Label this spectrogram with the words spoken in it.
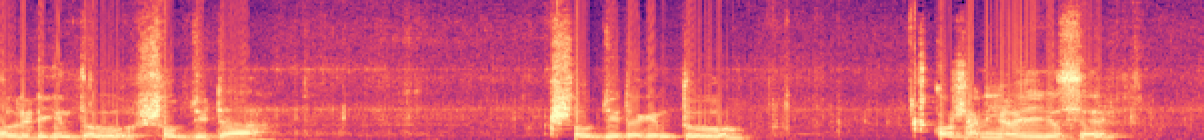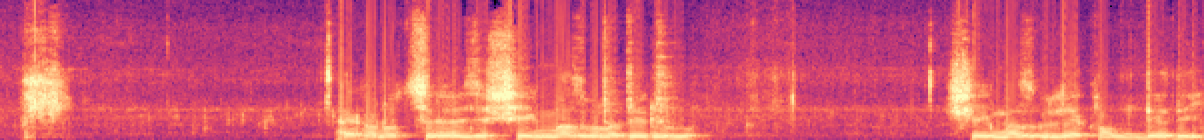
অলরেডি কিন্তু সবজিটা সবজিটা কিন্তু কষানি হয়ে গেছে। এখন হচ্ছে এই যে শিং মাছগুলো দিয়ে দিব। শিং মাছগুলি এখন দিয়ে দিই।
